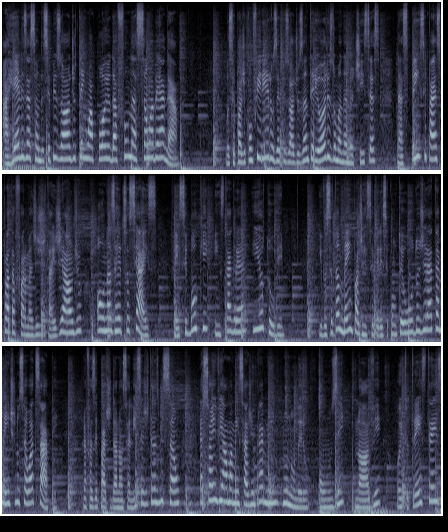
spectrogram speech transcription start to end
A realização desse episódio tem o apoio da Fundação ABH. Você pode conferir os episódios anteriores do Manda Notícias nas principais plataformas digitais de áudio ou nas redes sociais, Facebook, Instagram e YouTube. E você também pode receber esse conteúdo diretamente no seu WhatsApp. Para fazer parte da nossa lista de transmissão, é só enviar uma mensagem para mim no número 11 9 8336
